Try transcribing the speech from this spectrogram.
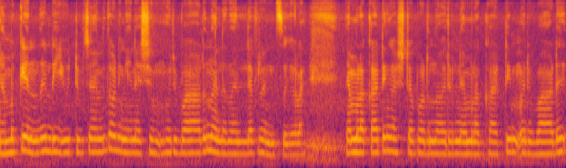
നമുക്ക് എന്തുണ്ട്? യൂട്യൂബ് ചാനൽ തുടങ്ങിയതിന് ശേഷം ഒരുപാട് നല്ല നല്ല ഫ്രണ്ട്സുകളെ നമ്മളെക്കാട്ടിയും കഷ്ടപ്പെടുന്നവരും നമ്മളെക്കാട്ടിയും ഒരുപാട്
